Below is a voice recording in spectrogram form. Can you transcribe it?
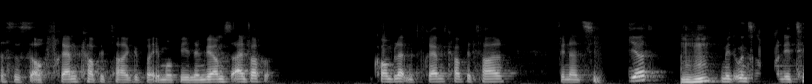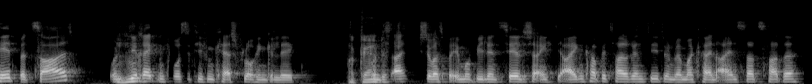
dass es auch Fremdkapital gibt bei Immobilien. Wir haben es einfach komplett mit Fremdkapital finanziert, Mhm. mit unserer Bonität bezahlt und Mhm. direkt einen positiven Cashflow hingelegt. Okay. Und das Einzige, was bei Immobilien zählt, ist eigentlich die Eigenkapitalrendite. Und wenn man keinen Einsatz hatte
